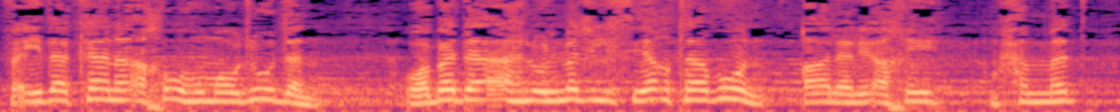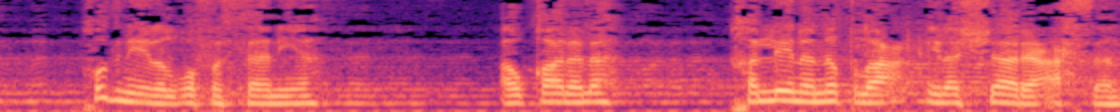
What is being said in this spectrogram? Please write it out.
فإذا كان أخوه موجودا وبدأ أهل المجلس يغتابون قال لأخيه محمد خذني إلى الغرفة الثانية. أو قال له خلينا نطلع إلى الشارع أحسن.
